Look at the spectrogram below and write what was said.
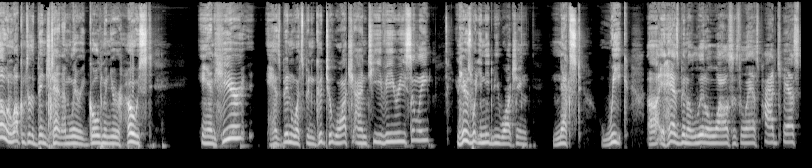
Hello and welcome to the Binge 10. I'm Larry Goldman, your host. And here has been what's been good to watch on TV recently. And here's what you need to be watching next week. Uh, it has been a little while since the last podcast,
